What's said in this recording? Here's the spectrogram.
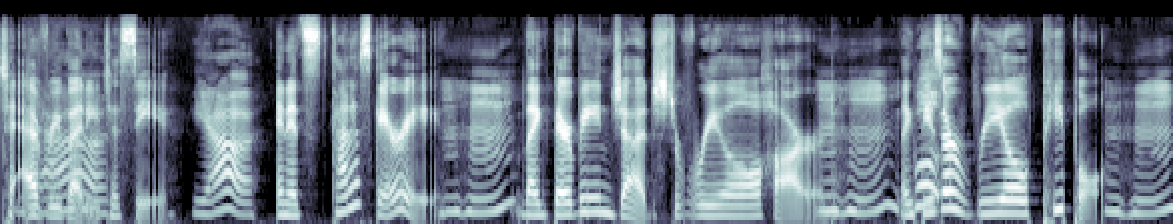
to everybody to see. Yeah. And it's kind of scary. Mm-hmm. Like they're being judged real hard. Mm-hmm. Like these are real people. Mm-hmm.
